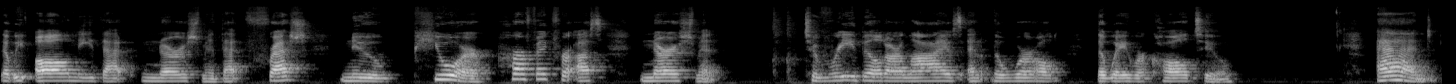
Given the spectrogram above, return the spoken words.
that we all need that nourishment, that fresh, new, pure, perfect for us nourishment to rebuild our lives and the world the way we're called to. And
